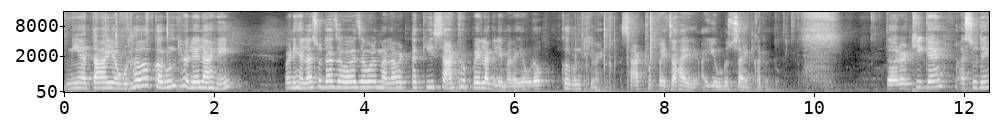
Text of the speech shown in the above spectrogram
मी आता एवढं करून ठेवलेलं आहे. पण ह्यालासुद्धा जवळजवळ मला वाटतं की साठ रुपये लागले मला एवढं करून ठेवायला. साठ रुपयेचा आहे एवढंच आहे खरं तो तर ठीक आहे असू दे.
